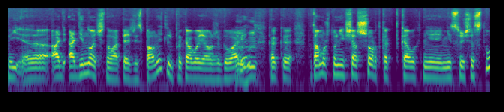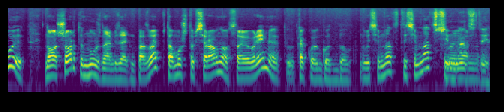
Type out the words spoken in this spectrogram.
одиночного, опять же, исполнителя, про кого я уже говорил, Мгм. как, э, потому что у них сейчас шорт как таковых не, не существует, но шорты нужно обязательно позвать, потому что все равно в свое время, какой год был, 18-17, 17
